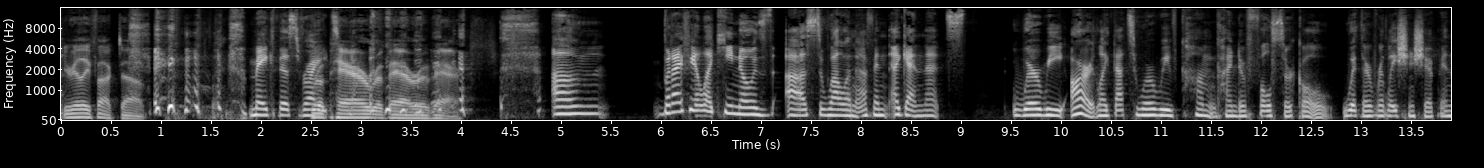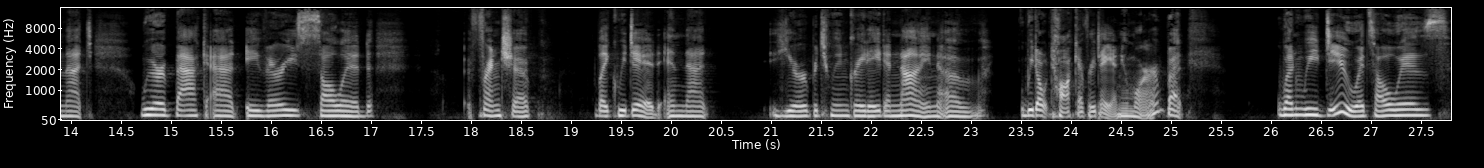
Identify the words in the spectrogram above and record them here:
you really fucked up. Make this right. Repair, repair, repair. Um, but I feel like he knows us well enough. And again, that's where we are. Like that's where we've come kind of full circle with a relationship in that we were back at a very solid friendship like we did in that year between grade eight and nine of we don't talk every day anymore, but when we do, it's always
